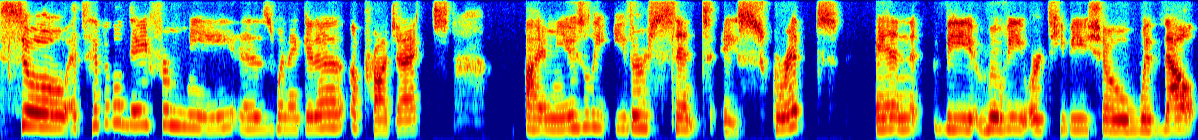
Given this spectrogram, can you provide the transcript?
So, a typical day for me is when I get a, a project, I'm usually either sent a script in the movie or TV show without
